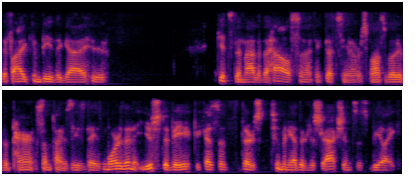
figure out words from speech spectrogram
if I can be the guy who gets them out of the house, and I think that's, you know, responsibility of a parent sometimes these days more than it used to be because of there's too many other distractions. It's be like,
